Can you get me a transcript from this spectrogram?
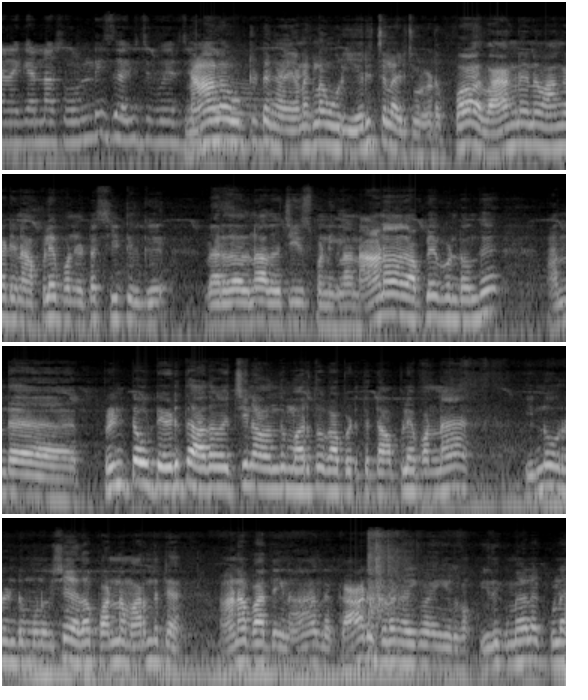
எனக்கு என்ன சொல்லி சகிச்சு போயிருச்சு. நானும் விட்டுட்டேங்க. எனக்கெல்லாம் ஒரு எரிச்சல் ஆயிடுச்சு ஒரு கடப்பா வாங்கினேன்னு வாங்காட்டி நான் அப்ளை பண்ணிட்டேன் சீட் இருக்கு. வேற ஏதாவதுனா அதை வச்சு யூஸ் பண்ணிக்கலாம். நானும் அப்ளை பண்ணிட்டு வந்து அந்த பிரிண்ட் அவுட் எடுத்து அதை வச்சு நான் வந்து மருத்துவ காப்பீடு திட்டம் அப்ளை பண்ணேன். இன்னும் ஒரு ரெண்டு மூணு விஷயம் ஏதோ பண்ண மறந்துட்டேன். ஆனா பாத்தீங்கன்னா அந்த கார்டு இப்போ தான் கைக்கு வாங்கியிருக்கோம். இதுக்கு மேலக்குள்ள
